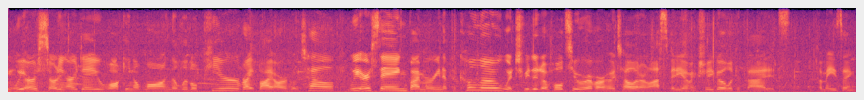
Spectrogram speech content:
morning. We are starting our day walking along the little pier right by our hotel. We are staying by Marina Piccola, which we did a whole tour of our hotel in our last video. Make sure you go look at that. It's amazing.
